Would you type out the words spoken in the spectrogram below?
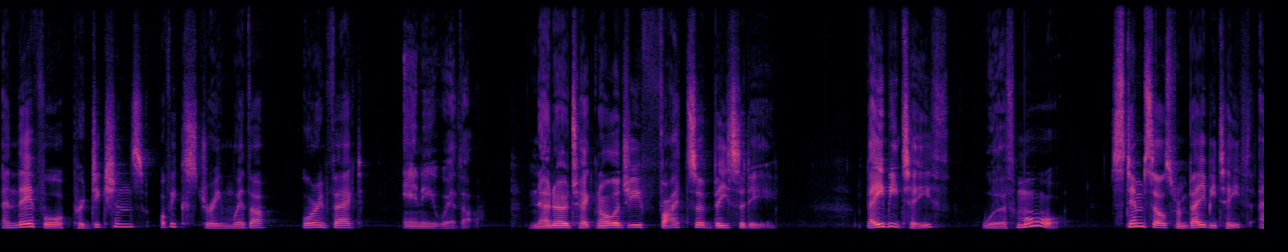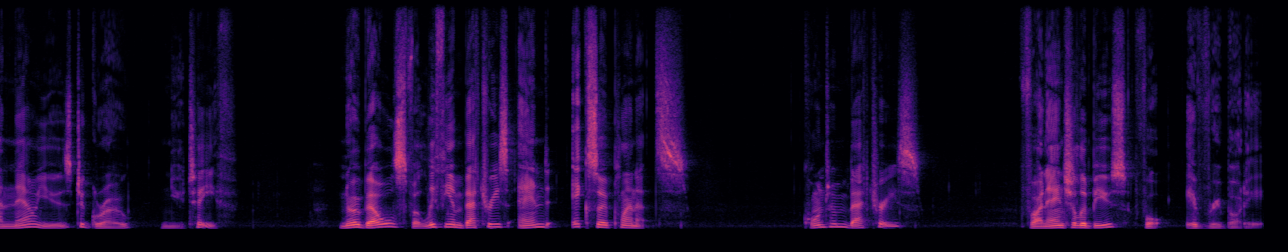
and therefore predictions of extreme weather, or in fact, any weather. Nanotechnology fights obesity. Baby teeth worth more. Stem cells from baby teeth are now used to grow new teeth. Nobels for lithium batteries and exoplanets. Quantum batteries? Financial abuse for everybody.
